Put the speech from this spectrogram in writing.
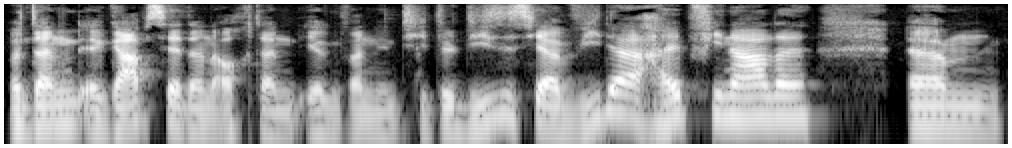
Und dann äh, gab es ja dann auch dann irgendwann den Titel. Dieses Jahr wieder Halbfinale. Ähm,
